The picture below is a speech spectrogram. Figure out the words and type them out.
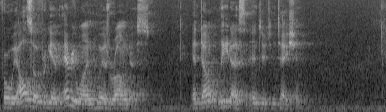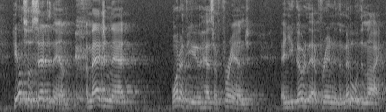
for we also forgive everyone who has wronged us. And don't lead us into temptation. He also said to them, Imagine that one of you has a friend, and you go to that friend in the middle of the night.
